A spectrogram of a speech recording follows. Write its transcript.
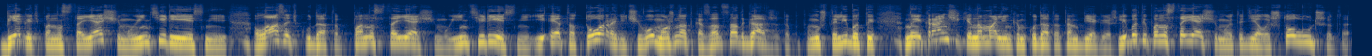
бегать по-настоящему интересней, лазать куда-то по-настоящему интереснее, и это то, ради чего можно отказаться от гаджета, потому что либо ты на экранчике на маленьком куда-то там бегаешь, либо ты по-настоящему это делаешь, что лучше-то?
